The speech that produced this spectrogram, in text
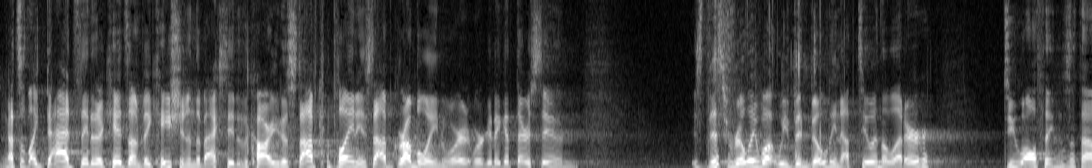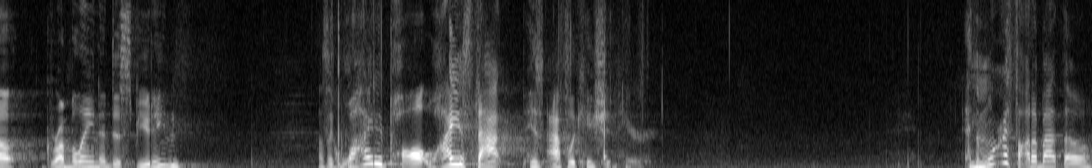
that's what like dads say to their kids on vacation in the back seat of the car? You just stop complaining, stop grumbling. We're, we're gonna get there soon. Is this really what we've been building up to in the letter? Do all things without grumbling and disputing? I was like, why did Paul, why is that his application here? And the more I thought about it, though,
